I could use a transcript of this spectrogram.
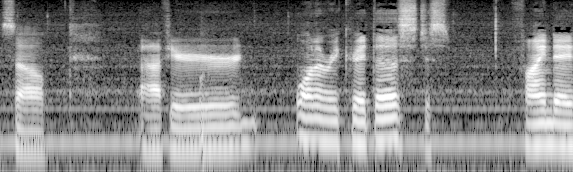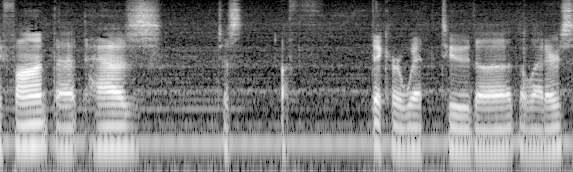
So uh, if you want to recreate this, just find a font that has just thicker width to the, the letters.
